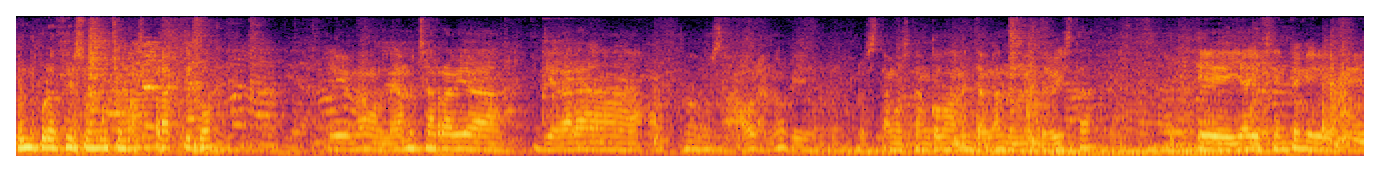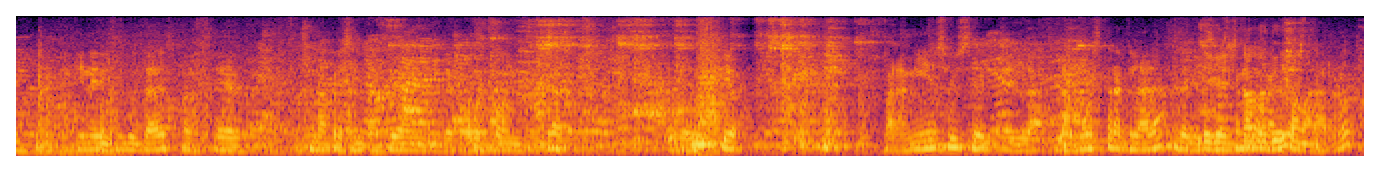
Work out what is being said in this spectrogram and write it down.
un proceso mucho más práctico. Eh, vamos, me da mucha rabia llegar a, pues ahora, ¿no? que nos estamos tan cómodamente hablando en una entrevista eh, y hay gente que, tiene dificultades para hacer pues, una presentación de PowerPoint en clase. Pues, tío, para mí eso es el- el- la, la muestra clara de que el que sistema educativo está roto.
